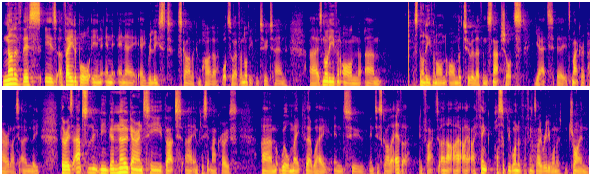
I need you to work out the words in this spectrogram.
none of this is available in, in, in a, a released Scala compiler whatsoever, not even 2.10. Uh, it's not even on um, it's not even on, on the 211 snapshots yet. Uh, it's macro paradise only. There is absolutely no guarantee that uh, implicit macros um, will make their way into, into Scala ever, in fact. And I, I, think possibly one of the things I really want to try and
